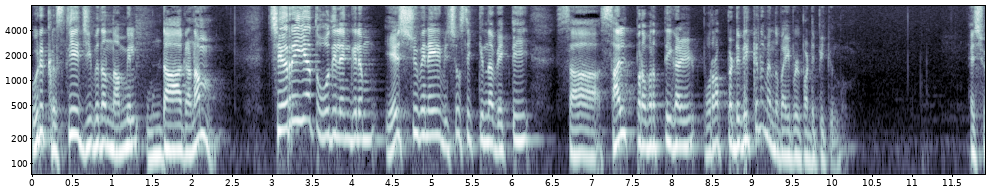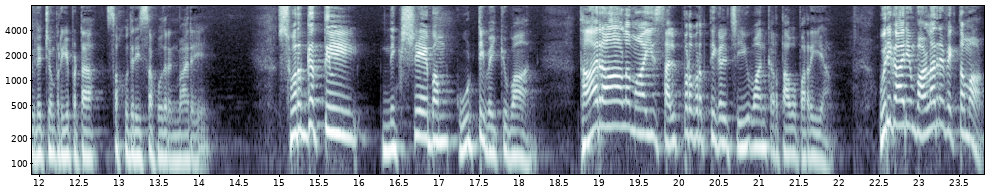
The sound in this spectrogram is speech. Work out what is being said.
ഒരു ക്രിസ്തീയ ജീവിതം നമ്മിൽ ഉണ്ടാകണം. ചെറിയ തോതിലെങ്കിലും യേശുവിനെ വിശ്വസിക്കുന്ന വ്യക്തി സൽപ്രവൃത്തികൾ പുറപ്പെടുവിക്കണമെന്ന് ബൈബിൾ പഠിപ്പിക്കുന്നു. യേശുവിൽ ഏറ്റവും പ്രിയപ്പെട്ട സഹോദരി സഹോദരന്മാരെ സ്വർഗത്തിൽ നിക്ഷേപം കൂട്ടിവയ്ക്കുവാൻ ധാരാളമായി സൽപ്രവൃത്തികൾ ചെയ്യുവാൻ കർത്താവ് പറയുകയാണ്. ഒരു കാര്യം വളരെ വ്യക്തമാണ്.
